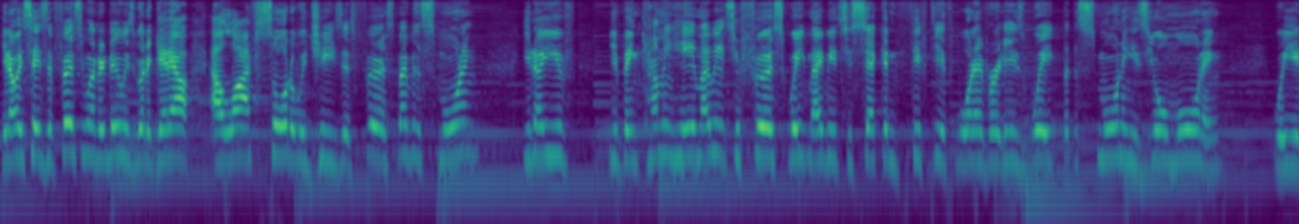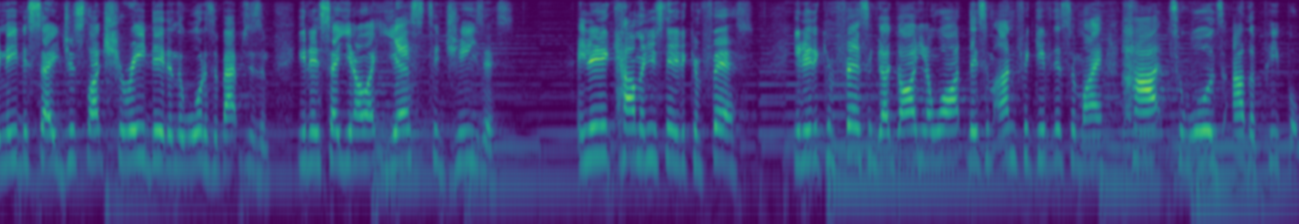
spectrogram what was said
You know, he says the first thing we want to do is we've got to get our, our life sorted with Jesus first. Maybe this morning, you know, you've you've been coming here. Maybe it's your first week, maybe it's your second, 50th, whatever it is, week, but this morning is your morning where you need to say, just like Cherie did in the waters of baptism, you need to say, you know what, yes to Jesus. And you need to come and you just need to confess. You need to confess and go, God, you know what? There's some unforgiveness in my heart towards other people.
